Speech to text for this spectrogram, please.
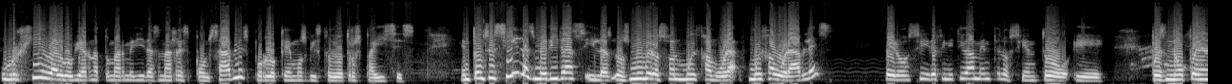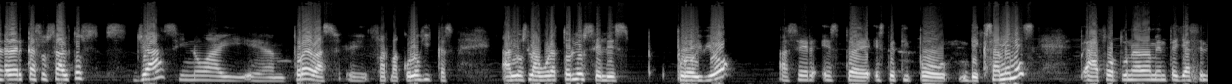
urgido al gobierno a tomar medidas más responsables por lo que hemos visto de otros países. Entonces sí, las medidas y los números son muy, favorables, pero sí, definitivamente lo siento, eh, pues no pueden haber casos altos ya si no hay eh, pruebas eh, farmacológicas. A los laboratorios se les prohibió hacer este, este tipo de exámenes. Afortunadamente ya se,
